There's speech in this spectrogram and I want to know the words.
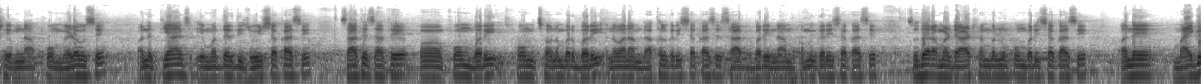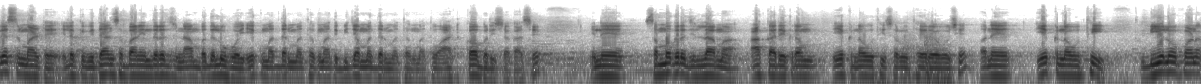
છે, એમના ફોર્મ મેળવશે અને ત્યાં જ એ મતદારથી જોઈ શકાશે. સાથે સાથે ફોર્મ ભરી, ફોર્મ છ નંબર ભરી નવા નામ દાખલ કરી શકાશે, સાત ભરી નામ કમી કરી શકાશે, સુધારા માટે આઠ નંબરનું ફોર્મ ભરી શકાશે અને માઇગ્રેશન માટે, એટલે કે વિધાનસભાની અંદર જ નામ બદલવું હોય, એક મતદાર મથકમાંથી બીજા મતદાર મથકમાં, તો આઠ ક ભરી શકાશે. એને સમગ્ર જિલ્લામાં આ કાર્યક્રમ એક નવથી શરૂ થઈ રહ્યો છે અને એક નવથી બીએલઓ પણ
